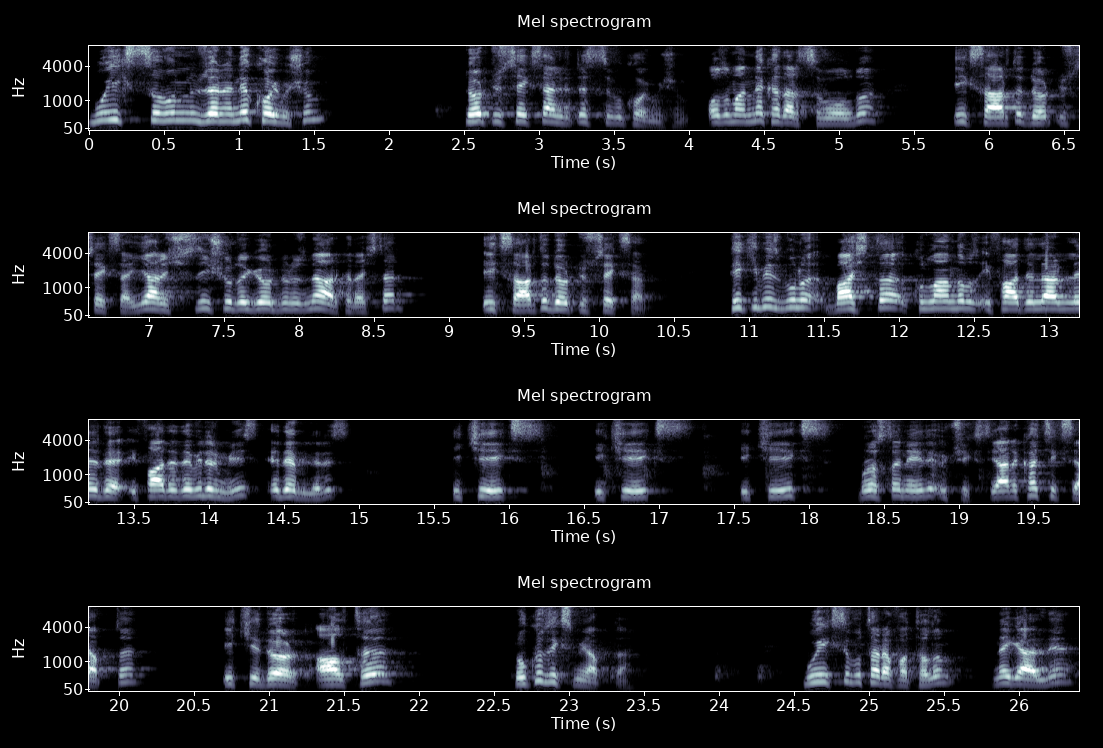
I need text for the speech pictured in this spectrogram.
Bu x sıvının üzerine ne koymuşum? 480 litre sıvı koymuşum. O zaman ne kadar sıvı oldu? X artı 480. Yani sizin şurada gördüğünüz ne arkadaşlar? x artı 480. Peki biz bunu başta kullandığımız ifadelerle de ifade edebilir miyiz? Edebiliriz. 2x, 2x, 2x. Burası da neydi? 3x. Yani kaç x yaptı? 2, 4, 6, 9x mi yaptı? Bu x'i bu tarafa atalım. Ne geldi?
